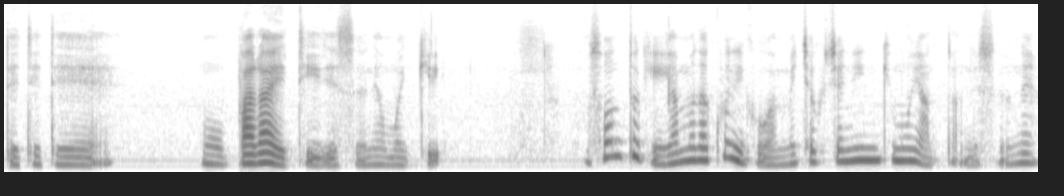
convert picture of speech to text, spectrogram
出ててもうバラエティーですよね思いっきり。その時山田邦子がめちゃくちゃ人気者やったんですよね。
